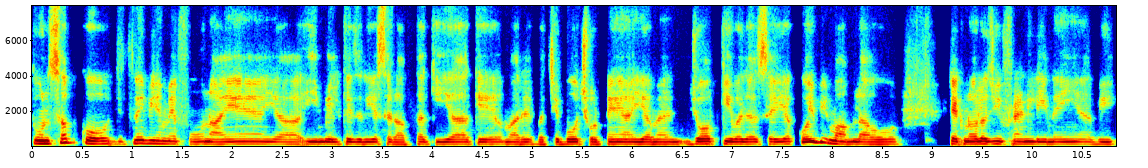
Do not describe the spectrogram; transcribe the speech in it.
तो उन सबको जितने भी हमें फ़ोन आए हैं या ईमेल के ज़रिए से रबता किया कि हमारे बच्चे बहुत छोटे हैं या मैं जॉब की वजह से या कोई भी मामला हो टेक्नोलॉजी फ्रेंडली नहीं है अभी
